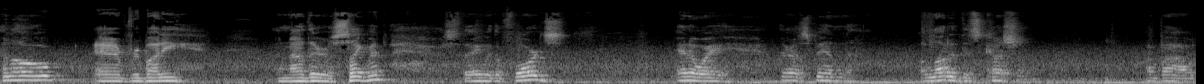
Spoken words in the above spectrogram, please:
Hello, everybody. Another segment, staying with the Fords. Anyway, there's been a lot of discussion about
